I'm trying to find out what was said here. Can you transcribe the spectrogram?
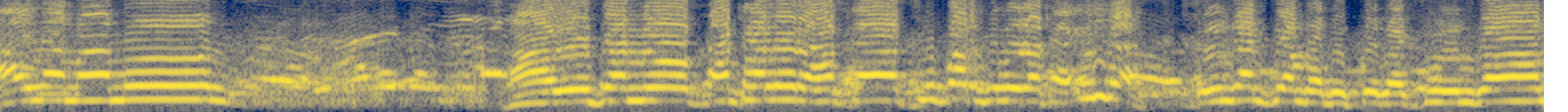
হাইনা মামুন ভাই এ যেন কাঁঠালের আটা সুপারগুলোর ইমরান ইমরানকে আমরা দেখতে পাচ্ছি ইমরান।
